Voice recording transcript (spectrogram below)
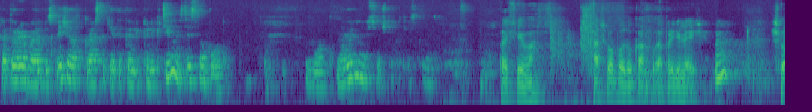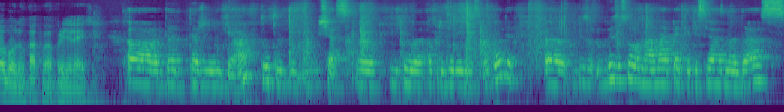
которая бы обеспечила как раз-таки колл- коллективность и свободу. Вот, наверное, все, что хотела сказать. Спасибо. А свободу как вы определяете? М? Свободу как вы определяете? А, да, даже не я. Тут сейчас было определение свободы. Э, без- безусловно, она опять-таки связана да, с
